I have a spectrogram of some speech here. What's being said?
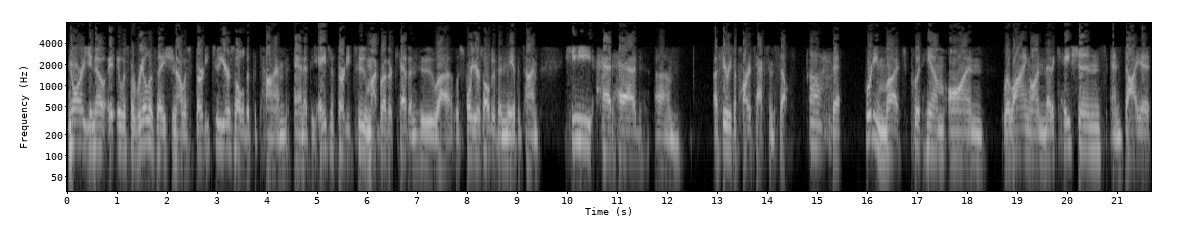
Nora, you know, it, it was the realization I was 32 years old at the time, and at the age of 32, my brother Kevin, who uh, was four years older than me at the time, he had had um, a series of heart attacks himself. Uh, that pretty much put him on relying on medications and diet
